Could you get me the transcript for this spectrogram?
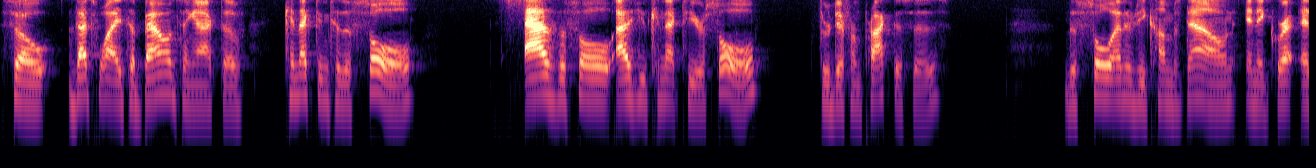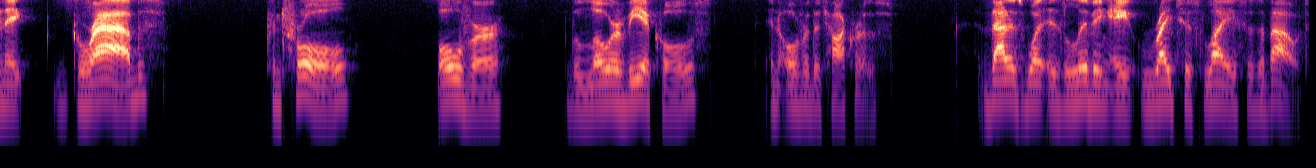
So that's why it's a balancing act of connecting to the soul as the soul, as you connect to your soul through different practices, the soul energy comes down and it gra- and it grabs control over the lower vehicles and over the chakras. That is what is living a righteous life is about.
